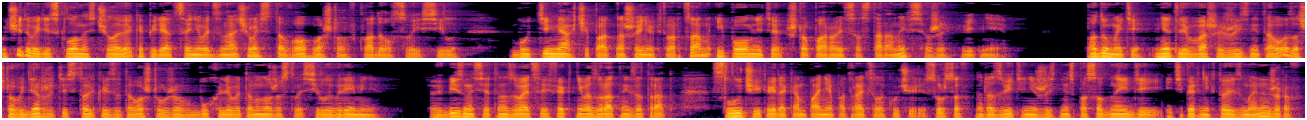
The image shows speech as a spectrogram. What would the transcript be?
учитывайте склонность человека переоценивать значимость того, во что он вкладывал свои силы – Будьте мягче по отношению к творцам и помните, что порой со стороны все же виднее. Подумайте, нет ли в вашей жизни того, за что вы держитесь только из-за того, что уже вбухали в это множество сил и времени. В бизнесе это называется эффект невозвратных затрат. Случаи, когда компания потратила кучу ресурсов на развитие нежизнеспособной идеи, и теперь никто из менеджеров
